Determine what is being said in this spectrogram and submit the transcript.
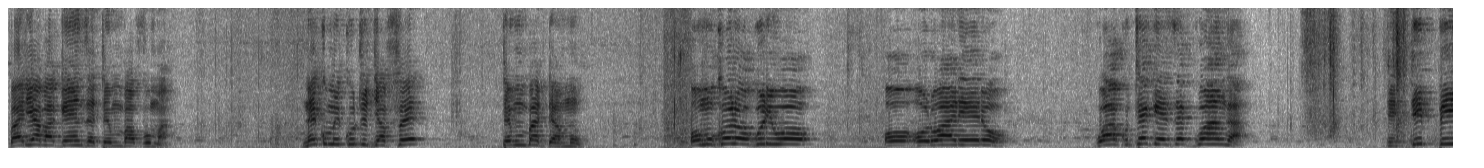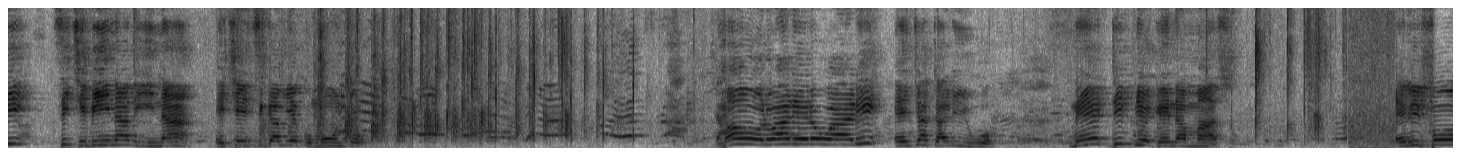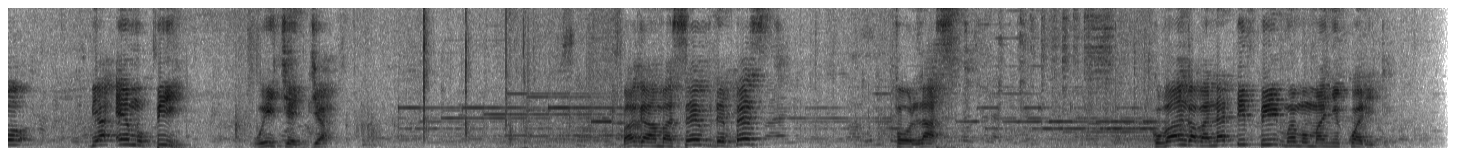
bali abagenze temubavuma ne ku mikutu gyaffe temubaddamu omukolo oguliwo olwaleero gwakutegeeza eggwanga. Ti dp si kibiina biina ekyesigamye ku muntu. Mawo olwaleero waali enkya taliiwo. Naye dp egenda mu maaso. Ebifo bya mp wiiki ejja. Bagamba save the best for last. Kubanga bannadp mwe mumanyi quality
